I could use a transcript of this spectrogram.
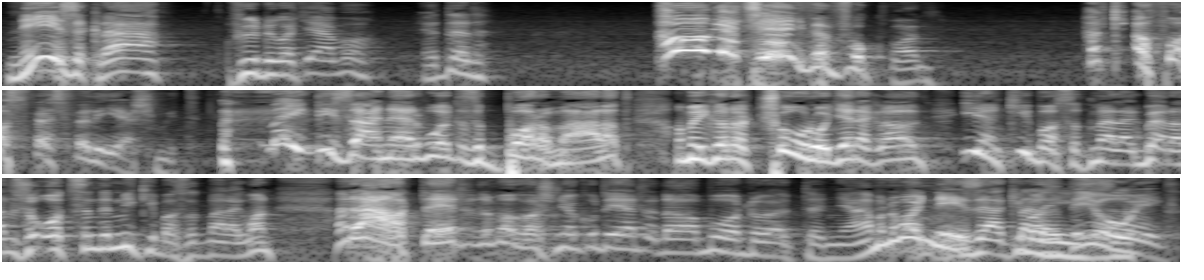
Nézek rá a fürdőgatyába, érted? Ha, geci, 40 fok van. Hát ki a fasz vesz fel ilyesmit? Melyik designer volt az a barom állat, amelyik arra a csóró gyerekre ilyen kibaszott melegben, ráadásul ott szerinted mi kibaszott meleg van. Ráadta, érted a magas nyakot, érted a bordó öltönnyel. Mondom, hogy nézel ki, te jó ég.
